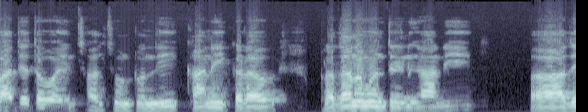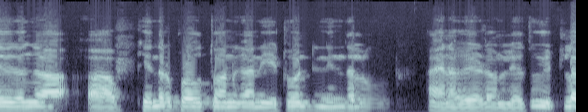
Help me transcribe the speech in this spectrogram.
బాధ్యత వహించాల్సి ఉంటుంది. కానీ ఇక్కడ ప్రధానమంత్రిని కానీ అదేవిధంగా కేంద్ర ప్రభుత్వాన్ని కానీ ఎటువంటి నిందలు ఆయన వేయడం లేదు. ఇట్లా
